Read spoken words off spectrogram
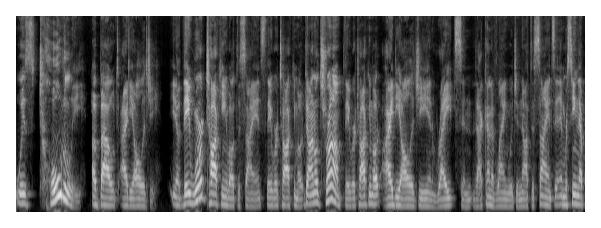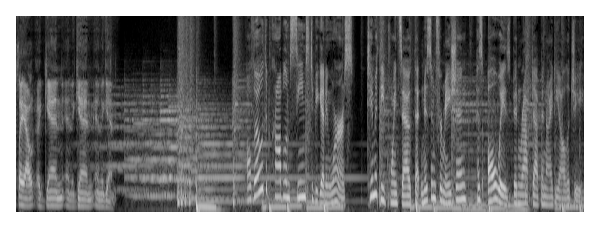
was totally about ideology. You know, they weren't talking about the science. They were talking about Donald Trump. They were talking about ideology and rights and that kind of language and not the science. And we're seeing that play out again and again and again. Although the problem seems to be getting worse, Timothy points out that misinformation has always been wrapped up in ideology.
